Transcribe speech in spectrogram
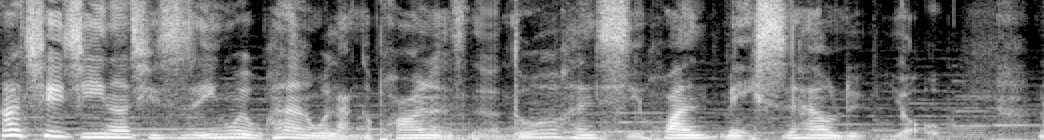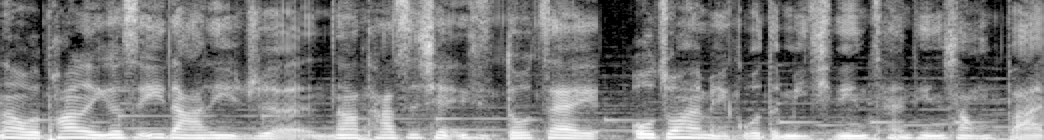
那契机呢，其实因为我和我两个 partners 呢都很喜欢美食还有旅游。那我的 partner 一个是意大利人，那他之前一直都在欧洲和美国的米其林餐厅上班，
